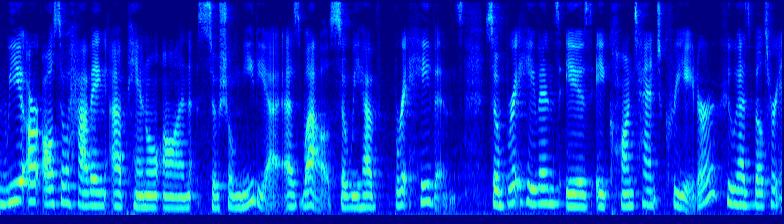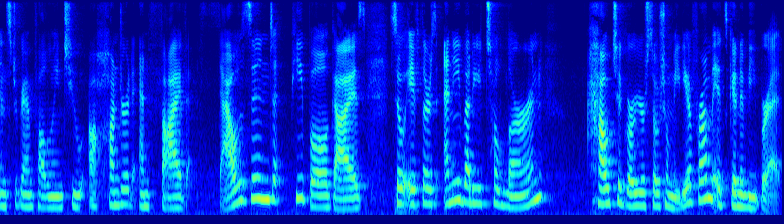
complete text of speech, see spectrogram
we are also having a panel on social media as well. So we have Britt Havens. So Britt Havens is a content creator who has built her Instagram following to 105,000 people, guys. So if there's anybody to learn how to grow your social media from, it's going to be Britt,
